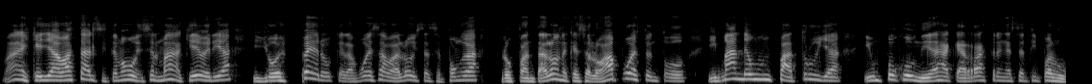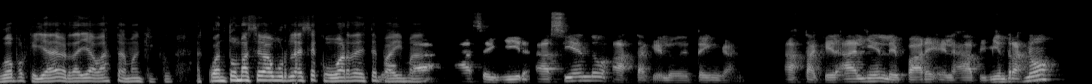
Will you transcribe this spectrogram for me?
Man, es que ya basta el sistema judicial, man. Aquí debería, y yo espero que la jueza Valoisa se ponga los pantalones que se los ha puesto en todo y mande un patrulla y un poco de unidades a que arrastren ese tipo al juzgado, porque ya de verdad ya basta, man. que- ¿A cuánto más se va a burlar ese cobarde de este país, man? A seguir haciendo hasta que lo detengan, hasta que alguien le pare el happy. Mientras no,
